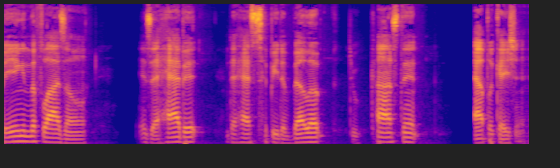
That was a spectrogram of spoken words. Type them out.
Being in the fly zone is a habit that has to be developed through constant application.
